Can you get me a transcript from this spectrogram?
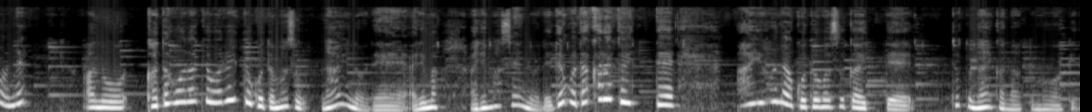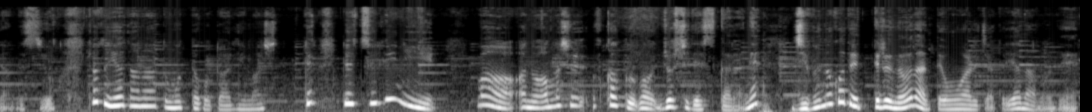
もね、あの、片方だけ悪いってことはまずないので、ありま、ありませんので、でもだからといって、ああいうふうな言葉遣いって、ちょっとないかなと思うわけなんですよ。ちょっと嫌だなと思ったことありまして、で、次に、まあ、あの、あんまし深く、まあ、女子ですからね、自分のこと言ってるの？なんて思われちゃったら嫌なので、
